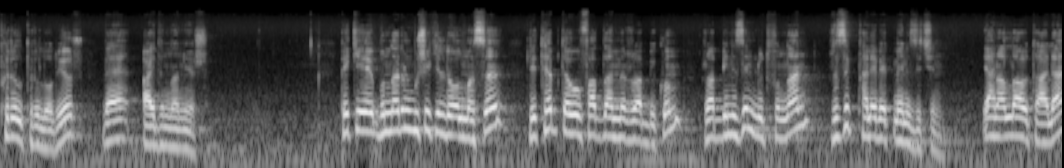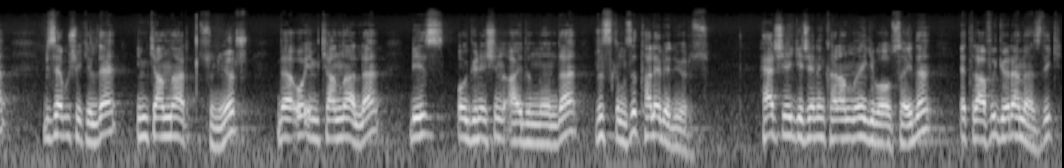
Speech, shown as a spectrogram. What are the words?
pırıl pırıl oluyor ve aydınlanıyor. Peki bunların bu şekilde olması litebtehu fadlan min rabbikum Rabbinizin lütfundan rızık talep etmeniz için. Yani Allahu Teala bize bu şekilde imkanlar sunuyor ve o imkanlarla biz o güneşin aydınlığında rızkımızı talep ediyoruz. Her şey gecenin karanlığı gibi olsaydı etrafı göremezdik.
